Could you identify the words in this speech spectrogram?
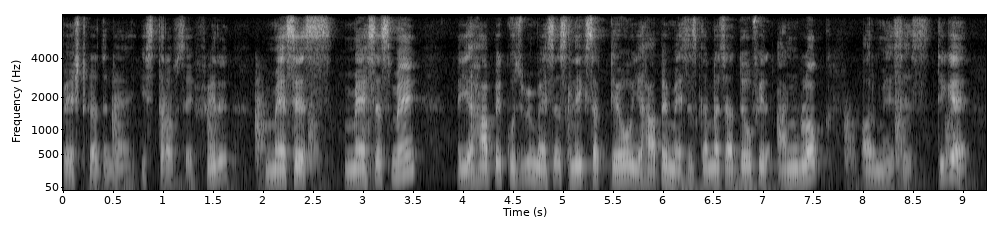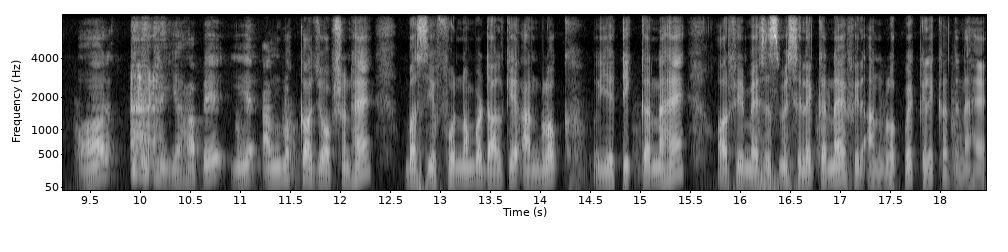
पेस्ट कर देना है इस तरफ़ से। फिर मैसेज मैसेज में यहाँ पे कुछ भी मैसेज लिख सकते हो, यहाँ पे मैसेज करना चाहते हो, फिर अनब्लॉक और मैसेज ठीक है? और यहाँ पे ये अनब्लॉक का जो ऑप्शन है, बस ये फ़ोन नंबर डाल के अनब्लॉक ये टिक करना है और फिर मैसेज में सिलेक्ट करना है, फिर अनब्लॉक पे क्लिक कर देना है।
